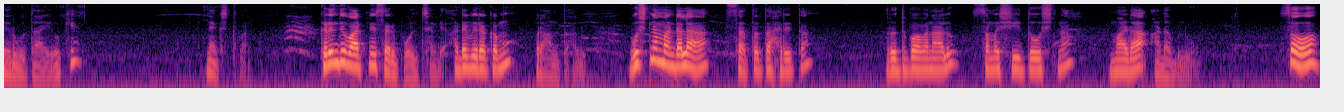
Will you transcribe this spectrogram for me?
పెరుగుతాయి ఓకే? నెక్స్ట్ వన్. క్రింది వాటిని సరిపోల్చండి. అటవీ రకము ప్రాంతాలు. ఉష్ణమండల సతత హరిత ఋతుపవనాలు సమశీతోష్ణ మడ అడవులు. సో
